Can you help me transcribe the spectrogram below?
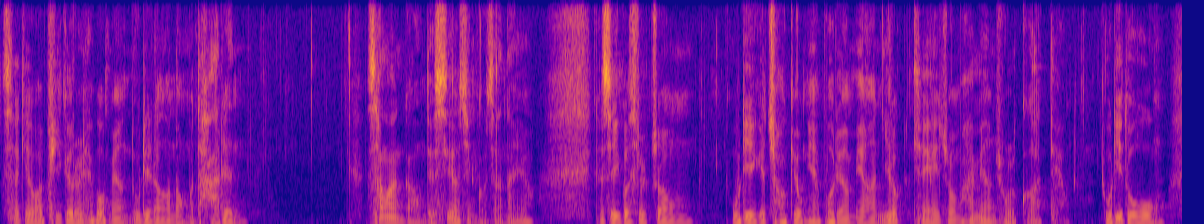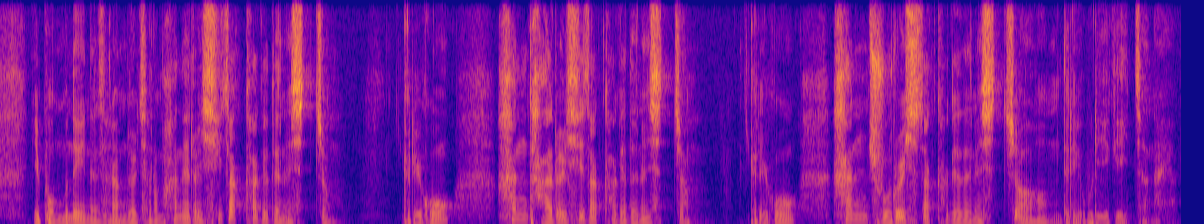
세계와 비교를 해보면 우리랑은 너무 다른 상황 가운데 쓰여진 거잖아요. 그래서 이것을 좀 우리에게 적용해 보려면 이렇게 좀 하면 좋을 것 같아요. 우리도 이 본문에 있는 사람들처럼 한 해를 시작하게 되는 시점, 그리고 한 달을 시작하게 되는 시점, 그리고 한 주를 시작하게 되는 시점들이 우리에게 있잖아요.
